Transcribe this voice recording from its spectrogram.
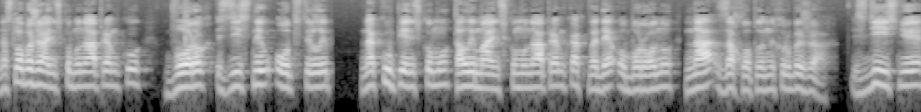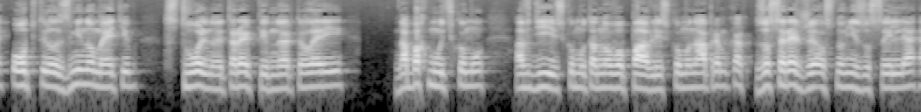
На Слобожанському напрямку ворог здійснив обстріли. На Куп'янському та Лиманському напрямках веде оборону на захоплених рубежах, здійснює обстріли з мінометів, ствольної та реактивної артилерії. На Бахмутському, Авдіївському та Новопавлівському напрямках зосереджує основні зусилля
